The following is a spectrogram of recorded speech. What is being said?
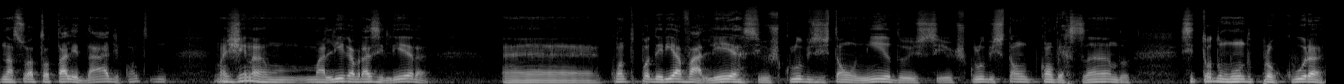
Na sua totalidade, quanto... Imagina uma Liga Brasileira, é, quanto poderia valer se os clubes estão unidos, se os clubes estão conversando, se todo mundo procura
